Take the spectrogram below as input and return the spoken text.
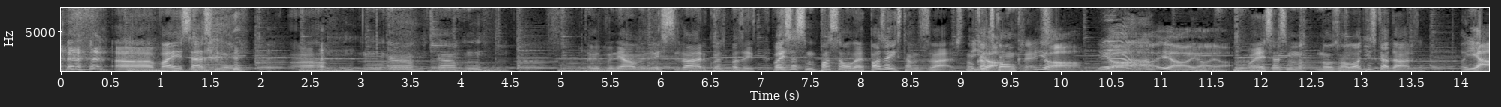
uh, vai es esmu. Uh, mm, uh, kā, mm, Tagad man jāmin visi zvēri, ko es pazīstu. Vai es esmu pasaulē pazīstams zvērs? Nu, kāds konkrēts? Jā, jā, jā, jā. jā. Vai es esmu no zooloģiskā dārza? jā.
